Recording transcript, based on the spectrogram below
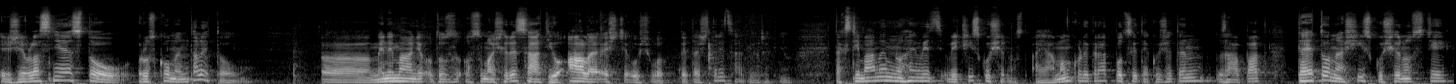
že vlastně s tou ruskou mentalitou, eh, minimálně od 68. ale ještě už od 45. řekněme, tak s tím máme mnohem věc, větší zkušenost. A já mám kolikrát pocit, jako že ten Západ této naší zkušenosti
